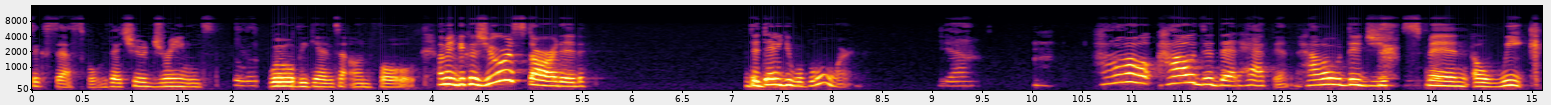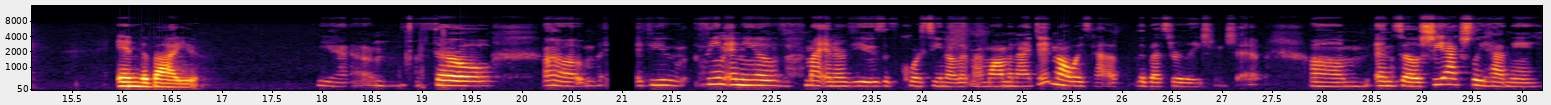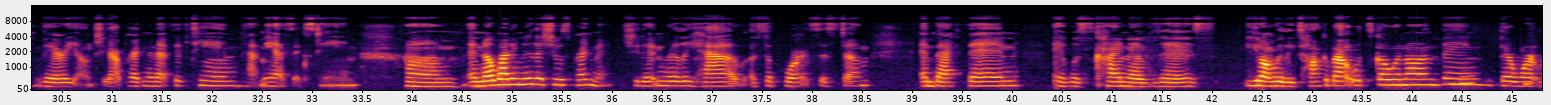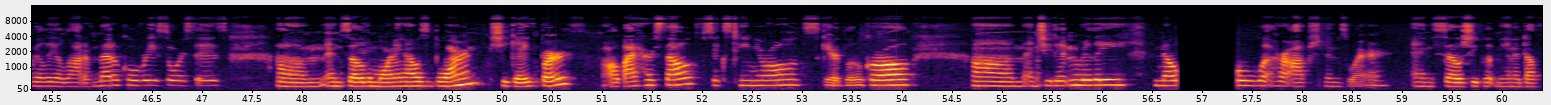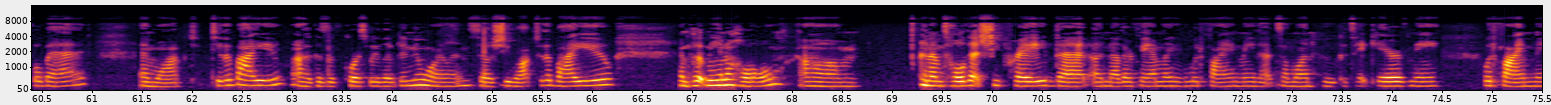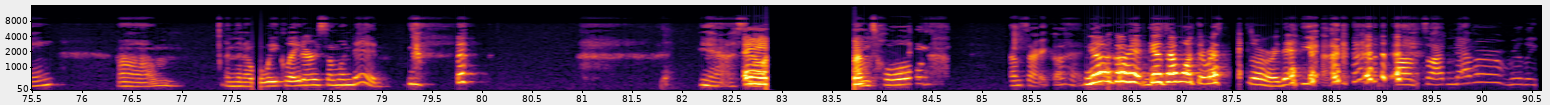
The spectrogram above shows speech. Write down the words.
successful, that your dreams will begin to unfold. I mean, because yours started the day you were born. Yeah. How how did that happen? How did you spend a week in the bayou? Yeah. So, um, if you've seen any of my interviews, of course, you know that my mom and I didn't always have the best relationship. Um, and so she actually had me very young. She got pregnant at 15, had me at 16. Um, and nobody knew that she was pregnant. She didn't really have a support system. And back then, it was kind of this you don't really talk about what's going on thing. There weren't really a lot of medical resources. Um, and so the morning I was born, she gave birth all by herself, 16 year old, scared little girl. Um, and she didn't really know what her options were. And so she put me in a duffel bag and walked to the bayou because, of course, we lived in New Orleans. So she walked to the bayou and put me in a hole. Um, and I'm told that she prayed that another family would find me, that someone who could take care of me would find me. Um, and then a week later, someone did. yeah, so And I'm told, I'm sorry, go ahead. no, go ahead, because I want the rest of the story. Yeah. Um, so I've never really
